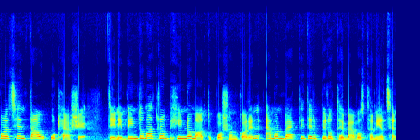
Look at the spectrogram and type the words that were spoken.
করেছেন, তাও উঠে আসে। তিনি বিন্দুমাত্র ভিন্ন মত পোষণ করেন, এমন ব্যক্তিদের বিরুদ্ধে ব্যবস্থা নিয়েছেন।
